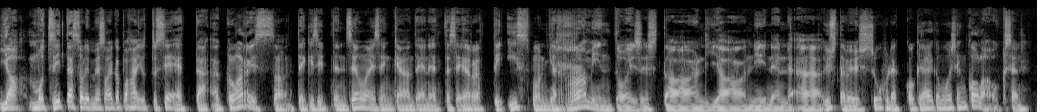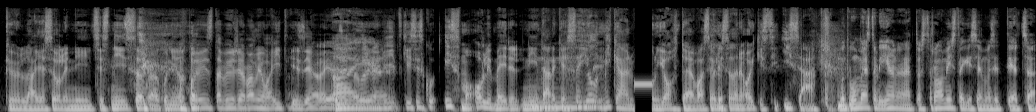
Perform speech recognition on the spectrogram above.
Ja, mutta sitten tässä oli myös aika paha juttu se, että Clarissa teki sitten sellaisen käänteen, että se erotti Ismon ja Ramin toisistaan ja niiden äh, ystävyyssuhde koki aikamoisen kolauksen. Kyllä, ja se oli niin, siis niin söpöä, kun niin on toi ystävyys ja Rami vaan itki siellä. Ja Ai, sitten itki. Siis kun Ismo oli meille niin tärkeä, se ei ollut mikään f***un johtaja, vaan se oli sellainen oikeasti isä. Mutta mun mielestä oli ihana nähdä tuosta Ramistakin semmoiset, että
